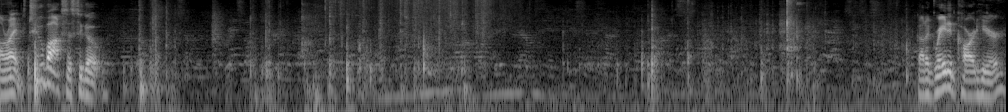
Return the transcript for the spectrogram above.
All right, two boxes to go. Got a graded card here.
